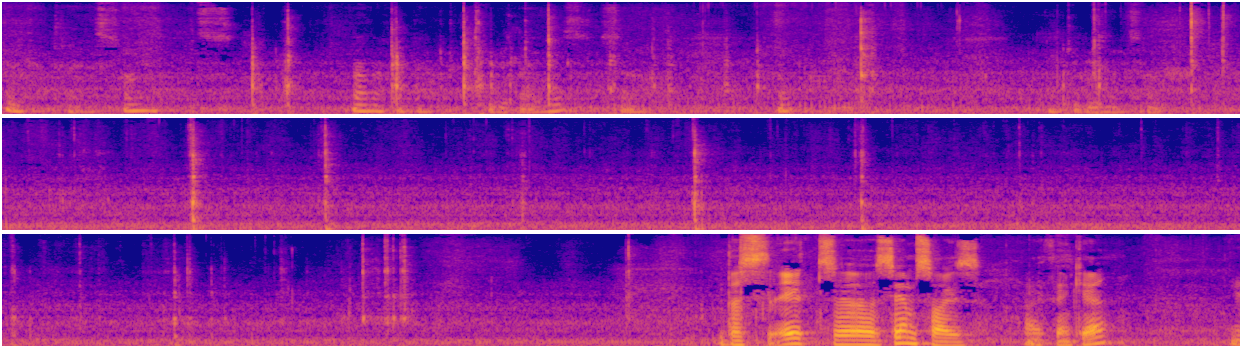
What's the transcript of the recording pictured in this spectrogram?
Try this one. It's- no, no, no. Keep it like this. So. Oh. Keep it on so. That's it, uh, same size, I think, yeah? Yeah,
